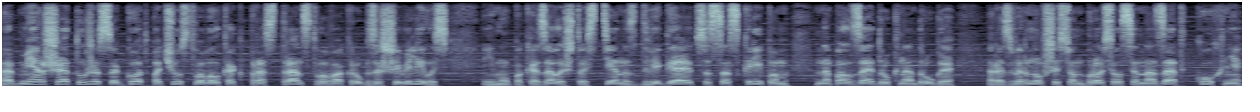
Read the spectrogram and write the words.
Обмерший от ужаса год почувствовал, как пространство вокруг зашевелилось. Ему показалось, что стены сдвигаются со скрипом, наползая друг на друга. Развернувшись, он бросился назад к кухне,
